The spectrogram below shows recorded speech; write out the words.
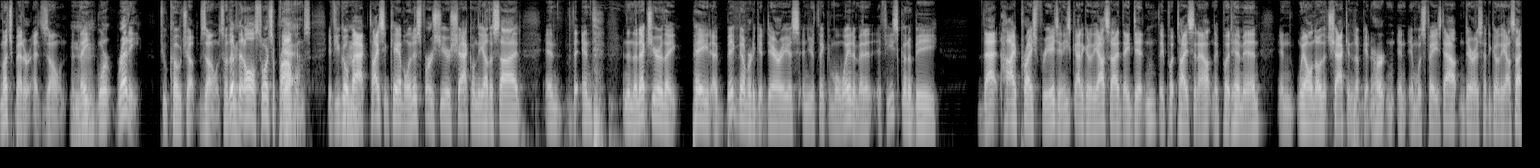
much better at zone, and they Mhm. weren't ready to coach up zone. So there've been all sorts of Mm-hmm. Yeah. problems. If you go Mhm. back, Tyson Campbell in his first year, Shaq on the other side, and the, and and then the next year they paid a big number to get Darious, and you're thinking, well, wait a minute, if he's going to be that high price free agent, he's got to go to the outside. They didn't. They put Tyson out and they put him in. And we all know that Shaq ended up getting hurt and, and, and was phased out, and Darious had to go to the outside.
